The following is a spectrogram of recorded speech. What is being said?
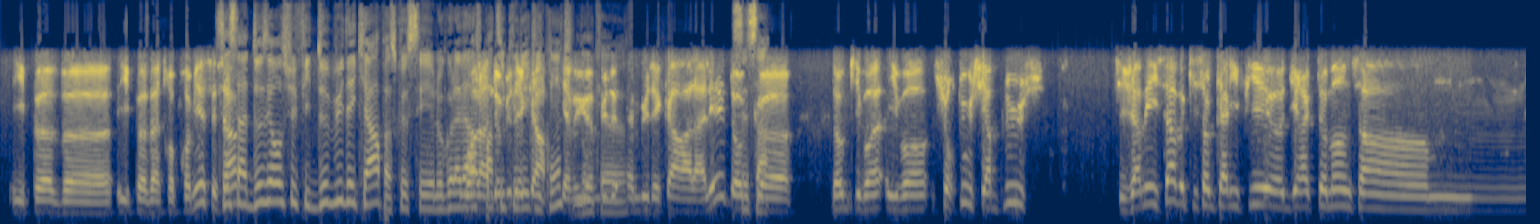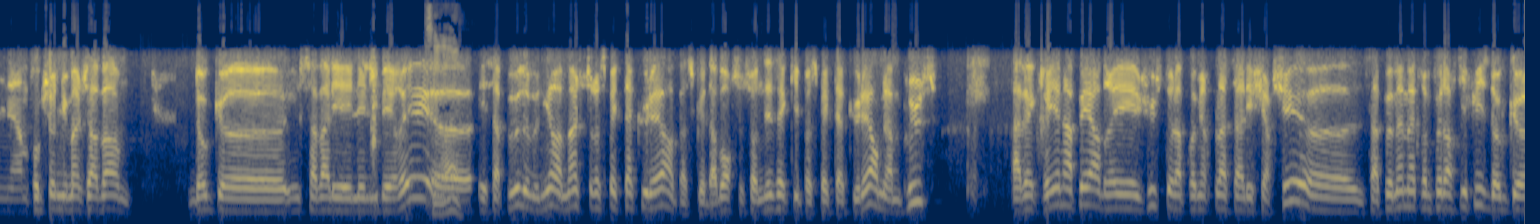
ils peuvent ils peuvent être premiers, c'est ça C'est ça, 2-0 suffit, deux buts d'écart parce que c'est le goal average voilà, particulier qui compte. Il y avait eu un, but, d'écart à l'aller, donc donc ils vont ils vont surtout si en plus si jamais ils savent qu'ils sont qualifiés directement sans en fonction du match avant donc euh, ça va les, les libérer euh, et ça peut devenir un match très spectaculaire parce que d'abord ce sont des équipes spectaculaires, mais en plus avec rien à perdre et juste la première place à aller chercher, euh, ça peut même être un peu d'artifice. Donc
